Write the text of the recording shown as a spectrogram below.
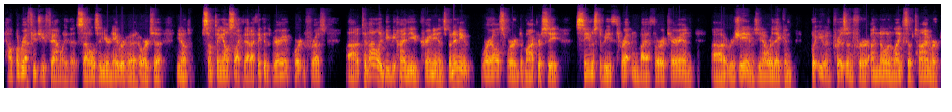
help a refugee family that settles in your neighborhood or to, you know, something else like that. I think it's very important for us uh, to not only be behind the Ukrainians, but anywhere else where democracy seems to be threatened by authoritarian uh, regimes, you know, where they can put you in prison for unknown lengths of time or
